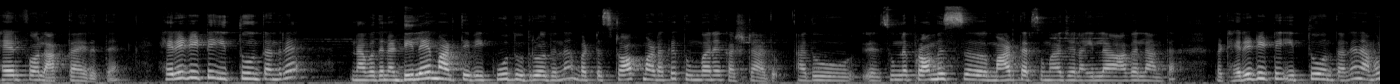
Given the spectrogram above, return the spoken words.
ಹೇರ್ ಫಾಲ್ ಆಗ್ತಾ ಇರುತ್ತೆ. ಹೆರಿಡಿಟಿ ಇತ್ತು ಅಂತಂದರೆ ನಾವು ಅದನ್ನು ಡಿಲೇ ಮಾಡ್ತೀವಿ, ಕೂದಲು ಉದುರೋದನ್ನು ಬಟ್ ಸ್ಟಾಪ್ ಮಾಡೋಕ್ಕೆ ತುಂಬಾ ಕಷ್ಟ ಅದು. ಅದು ಸುಮ್ಮನೆ ಪ್ರಾಮಿಸ್ ಮಾಡ್ತಾರೆ, ಸುಮಾರು ಜನ ಇಲ್ಲ, ಆಗಲ್ಲ ಅಂತ. ಬಟ್ ಹೆರಿಡಿಟಿ ಇತ್ತು ಅಂತಂದರೆ ನಾವು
